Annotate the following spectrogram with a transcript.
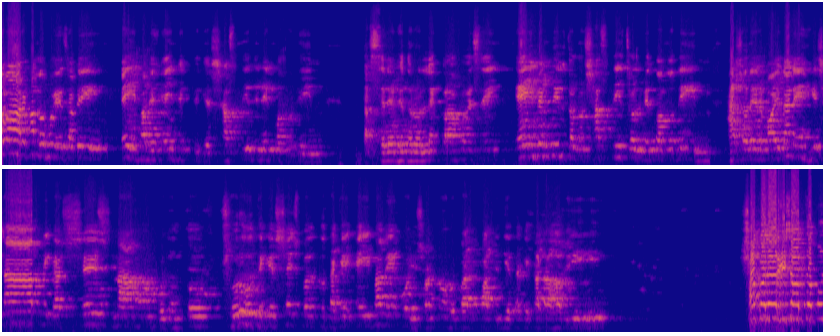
আবার ভালো হয়ে যাবে। এইভাবে এই ব্যক্তিকে শাস্তি দিলে কতদিন? তার ছেলের ভেতর উল্লেখ করা হয়েছে, এই ব্যক্তির জন্য শাস্তি চলবে ততদিন হাসরের ময়দানে হিসাব নিকাশ শেষ না হওয়া পর্যন্ত, শুরু থেকে শেষ পর্যন্ত তাকে এইভাবে স্বর্ণ রূপার পাতি দিয়ে তাকে কাটা হবে। সকলের হিসাব যখন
